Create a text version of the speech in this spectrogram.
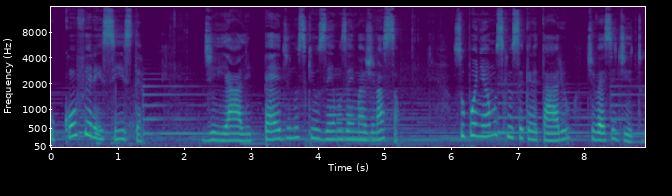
O conferencista de Yale pede-nos que usemos a imaginação. Suponhamos que o secretário tivesse dito:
